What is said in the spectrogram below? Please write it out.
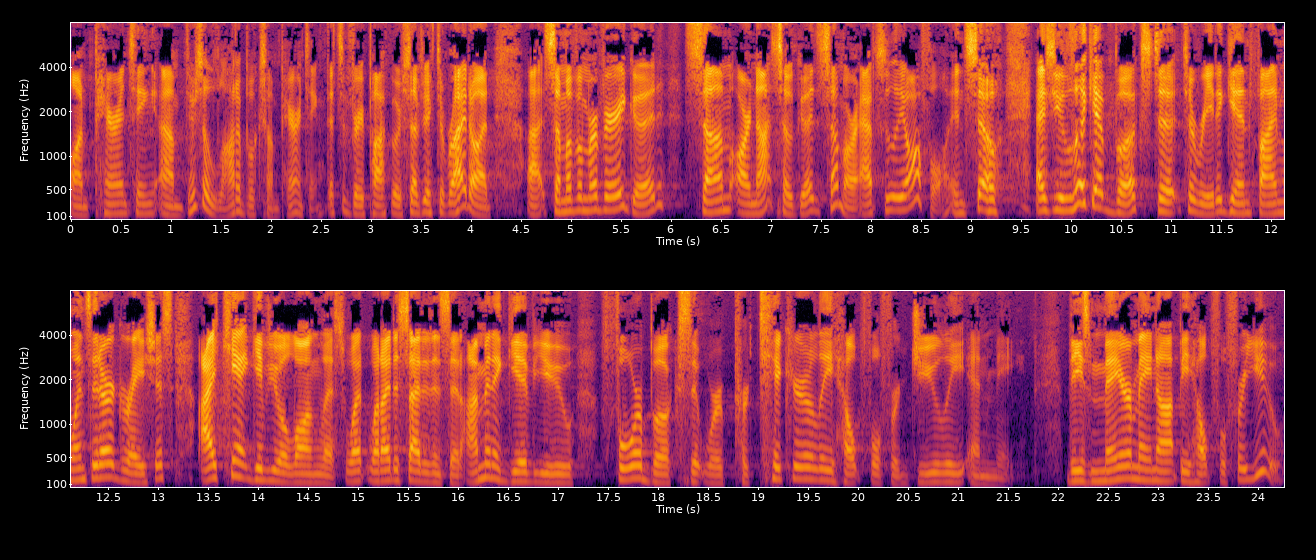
on parenting? Um, there's a lot of books on parenting. That's a very popular subject to write on. Uh, some of them are very good. Some are not so good. Some are absolutely awful. And so as you look at books to, to read, again, find ones that are gracious. I can't give you a long list. What, what I decided instead, I'm going to give you four books that were particularly helpful for Julie and me. These may or may not be helpful for you.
